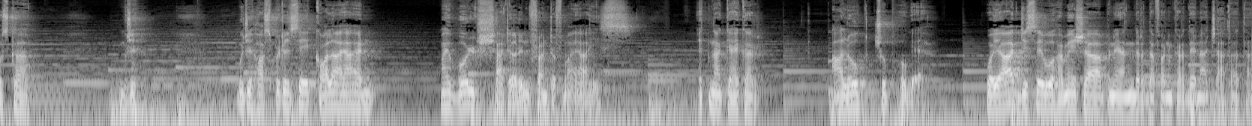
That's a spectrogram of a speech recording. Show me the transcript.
उसका मुझे मुझे हॉस्पिटल से एक कॉल आया and my world shattered in front of my eyes इतना कहकर आलोक चुप हो गया। वो याद जिसे वो हमेशा अपने अंदर दफन कर देना चाहता था,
